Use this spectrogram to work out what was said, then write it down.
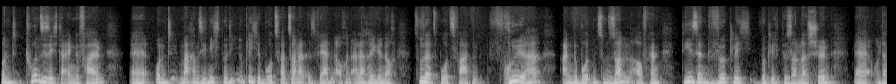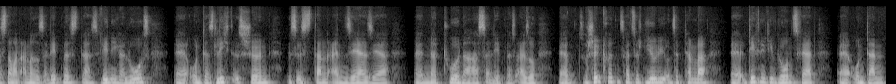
und tun Sie sich da einen Gefallen äh, und machen Sie nicht nur die übliche Bootsfahrt, sondern es werden auch in aller Regel noch Zusatzbootsfahrten früher angeboten zum Sonnenaufgang. Die sind wirklich, wirklich besonders schön äh, und das ist nochmal ein anderes Erlebnis. Da ist weniger los äh, und das Licht ist schön. Es ist dann ein sehr, sehr äh, naturnahes Erlebnis. Also äh, zur Schildkrötenzeit zwischen Juli und September äh, definitiv lohnenswert und dann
